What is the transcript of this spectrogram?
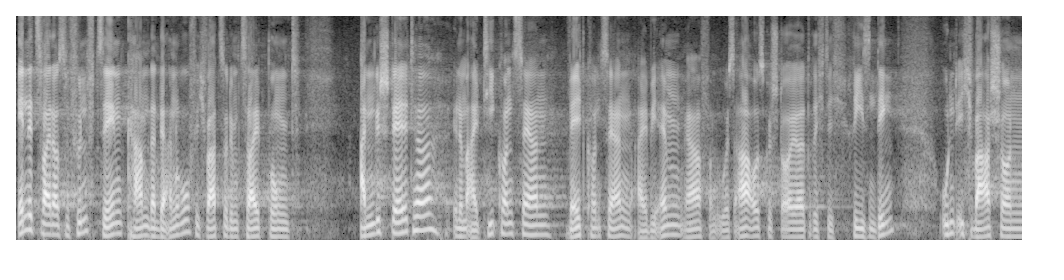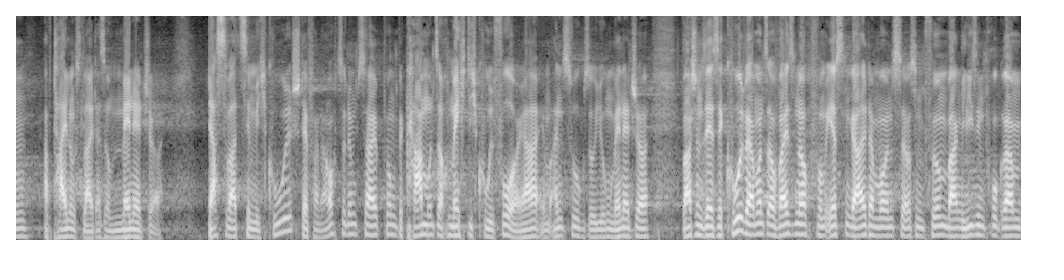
Ende 2015 kam dann der Anruf. Ich war zu dem Zeitpunkt Angestellter in einem IT-Konzern, Weltkonzern, IBM, ja, von USA ausgesteuert, richtig Riesending. Und ich war schon Abteilungsleiter, also Manager. Das war ziemlich cool, Stefan auch zu dem Zeitpunkt. Kamen uns auch mächtig cool vor, ja, im Anzug, so jungen Manager. War schon sehr, sehr cool. Wir haben uns auch, weiß ich noch, vom ersten Gehalt haben wir uns aus dem Firmenwagen-Leasing-Programm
